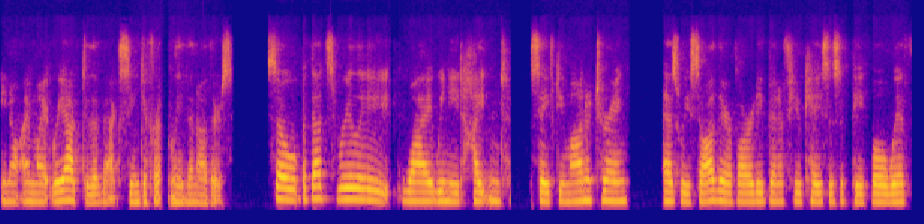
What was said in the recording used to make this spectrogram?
you know I might react to the vaccine differently than others. So, but that's really why we need heightened safety monitoring. As we saw, there have already been a few cases of people with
